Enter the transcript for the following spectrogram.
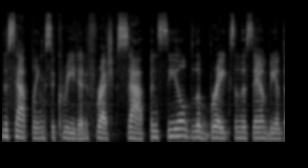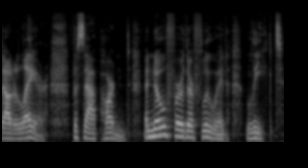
The sapling secreted fresh sap and sealed the breaks in the symbiont outer layer. The sap hardened, and no further fluid leaked.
